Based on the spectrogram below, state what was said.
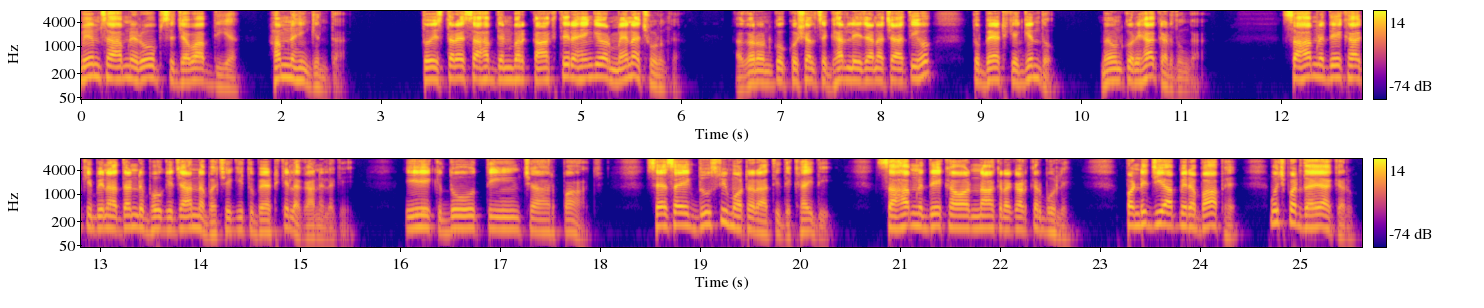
मेम साहब ने रोब से जवाब दिया, हम नहीं गिनता। तो इस तरह साहब दिन भर कांखते रहेंगे और मैं ना छोड़ूँगा। अगर उनको कुशल से घर ले जाना चाहती हो तो बैठ के गिन दो, मैं उनको रिहा कर दूँगा। साहब ने देखा कि बिना दंड भोगे जान न बचेगी तो बैठ के लगाने लगे। एक, दो, तीन, चार, पाँच। सहसा एक दूसरी मोटर आती दिखाई दी। साहब ने देखा और नाक रगड़कर बोले, पंडित जी, आप मेरा बाप है, मुझ पर दया करो।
